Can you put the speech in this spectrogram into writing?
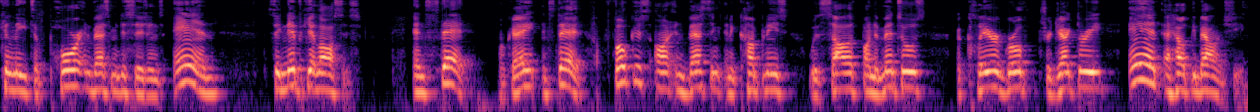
can lead to poor investment decisions and significant losses. Instead, okay, instead, focus on investing in companies with solid fundamentals, a clear growth trajectory, and a healthy balance sheet.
